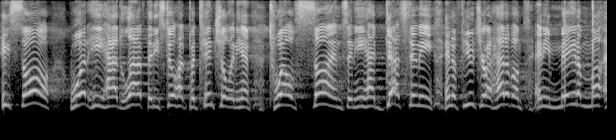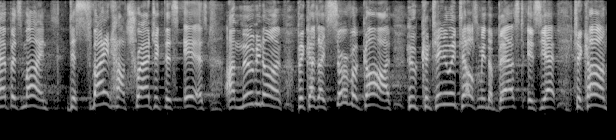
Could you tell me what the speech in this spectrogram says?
He saw what he had left, that he still had potential, and he had 12 sons, and he had destiny and a future ahead of him. And he made up his mind, despite how tragic this is, I'm moving on because I serve a God who continually tells me the best is yet to come.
